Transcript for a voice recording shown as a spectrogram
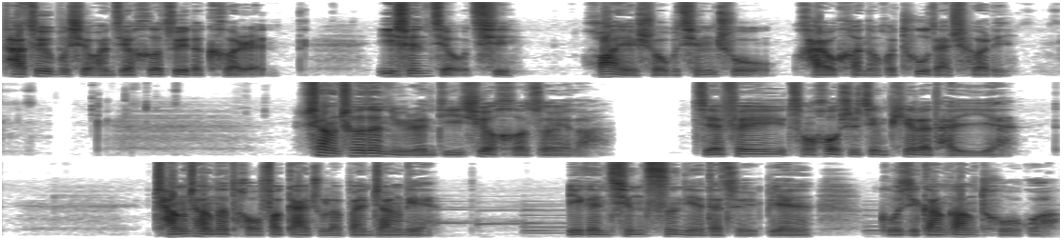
他最不喜欢接喝醉的客人，一身酒气，话也说不清楚，还有可能会吐在车里。上车的女人的确喝醉了，杰飞从后视镜瞥了她一眼，长长的头发盖住了半张脸，一根青丝粘在嘴边，估计刚刚吐过。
